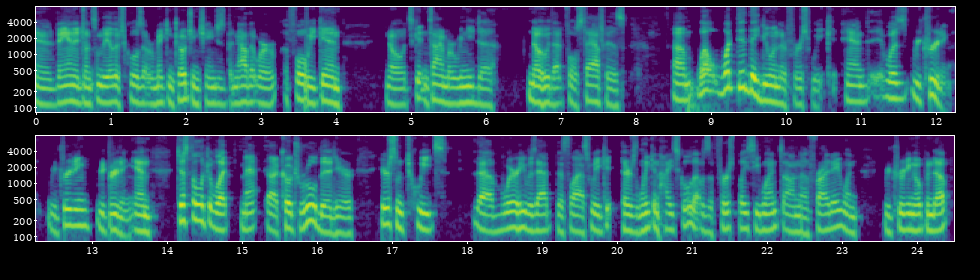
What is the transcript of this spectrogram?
an advantage on some of the other schools that were making coaching changes. But now that we're a full week in, you know, it's getting time where we need to know who that full staff is. Um, well, what did they do in their first week? And it was recruiting, recruiting, recruiting. And just to look at what Matt, uh, Coach Rhule did here, here's some tweets of where he was at this last week. There's Lincoln High School. That was the first place he went on Friday when recruiting opened up.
